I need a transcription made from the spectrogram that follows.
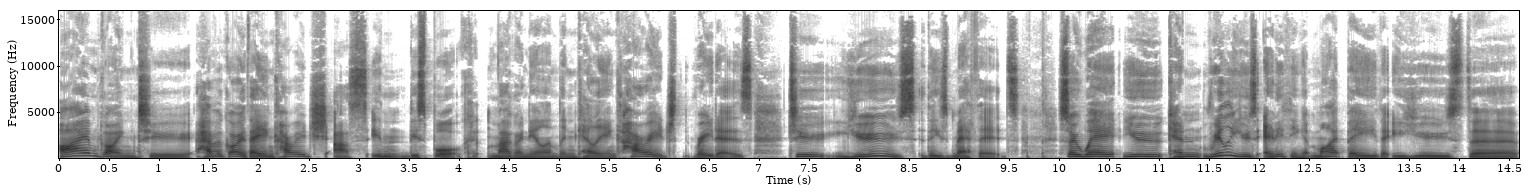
I am going to have a go. They encourage us in this book, Margot Neale and Lynn Kelly encourage readers to use these methods. So where you can really use anything, it might be that you use the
